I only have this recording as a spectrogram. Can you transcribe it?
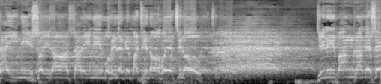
ডাইনি সৈরাচারিণী মহিলাকে পাঠিয়ে দেওয়া হয়েছিল। যিনি বাংলাদেশে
